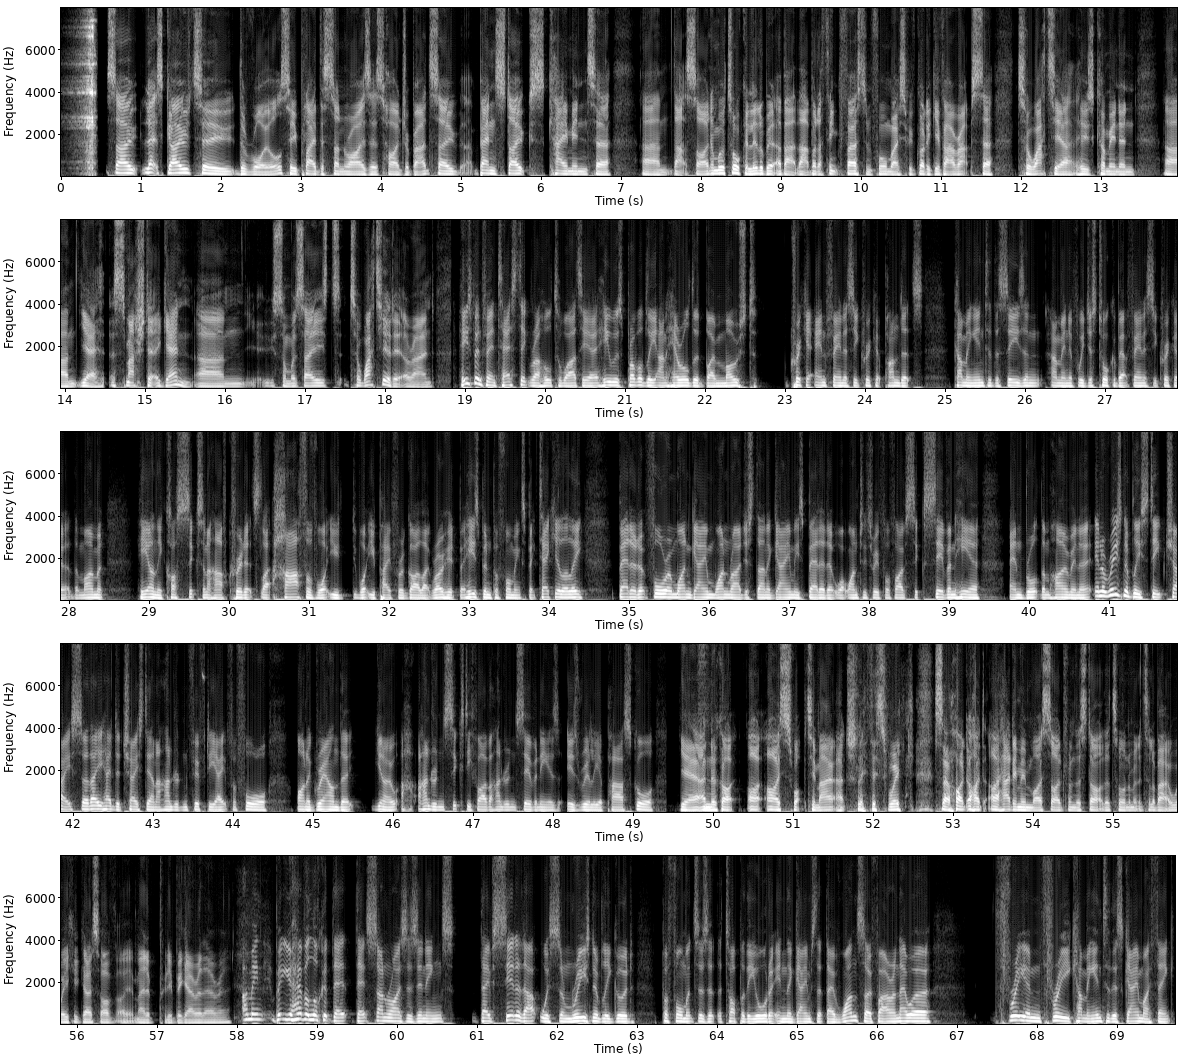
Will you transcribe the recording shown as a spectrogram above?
So let's go to the Royals, who played the Sunrisers Hyderabad. So Ben Stokes came into um, that side, and we'll talk a little bit about that. But I think first and foremost, we've got to give our raps to Tewatia, who's come in and um, yeah smashed it again. Um, some would say he's Tewatia'd it around. He's been fantastic, Rahul Tewatia. He was probably unheralded by most cricket and fantasy cricket pundits coming into the season. I mean, if we just talk about fantasy cricket at the moment, he only costs six and a half credits, like half of what you what you pay for a guy like Rohit. But he's been performing spectacularly. Batted at four in one game, one Rajasthan a game. He's batted at what one, two, three, four, five, six, seven here, and brought them home in a in a reasonably steep chase. So they had to chase down 158 for four on a ground that you know 165 170 is is really a par score yeah and look i i, I swapped him out actually this week. So I, I, I had him in my side from the start of the tournament until about a week ago. So i've I made a pretty big error there really. I mean but you have a look at that that sunrisers innings. They've set it up with some reasonably good performances at the top of the order in the games that they've won so far. And they were three and three coming into this game i think.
